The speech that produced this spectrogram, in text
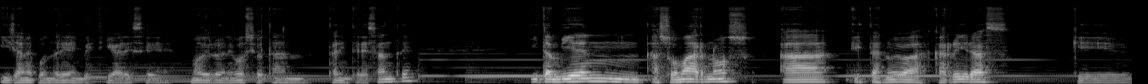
y ya me pondré a investigar ese modelo de negocio tan, tan interesante. Y también asomarnos a estas nuevas carreras que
